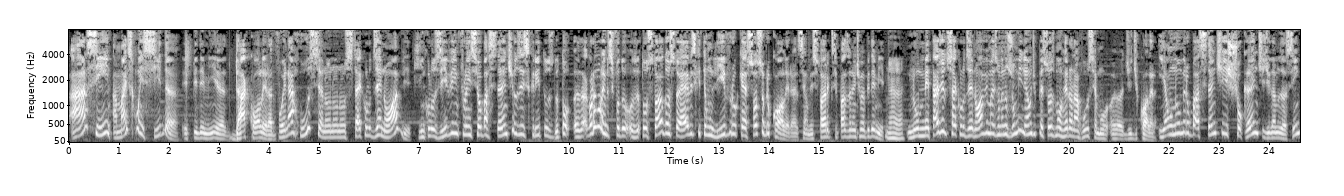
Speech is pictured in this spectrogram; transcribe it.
Ah, sim. A mais conhecida epidemia da cólera foi na Rússia, no, no- no século XIX, que inclusive influenciou bastante os escritos do... To- Agora eu não lembro se foi do Tolstói ou Dostoiévski, que tem um livro que é só sobre o cólera. Assim, é uma história que se passa durante uma epidemia. Aham. No metade do século XIX, mais ou menos um milhão de pessoas morreram na Rússia mo- uh, de, de cólera. E é um número bastante chocante, digamos assim,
